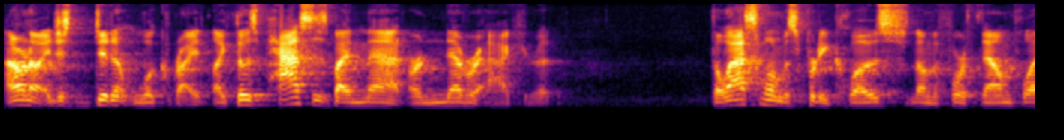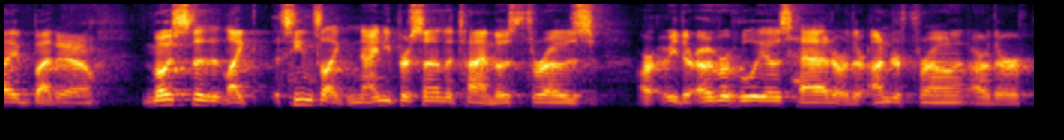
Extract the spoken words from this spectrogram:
I don't know, it just didn't look right. Like those passes by Matt are never accurate. The last one was pretty close on the fourth down play, but Yeah. most of the like it seems like ninety percent of the time those throws are either over Julio's head or they're underthrown or they're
